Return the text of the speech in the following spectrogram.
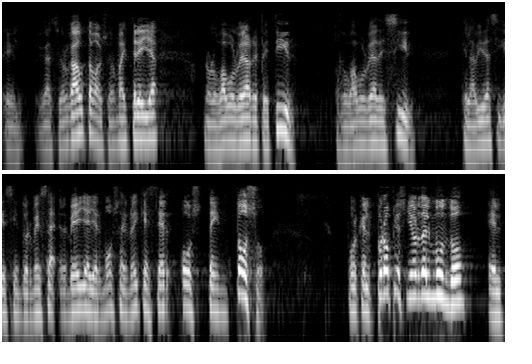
el, el señor Gautama, el señor Maitreya, nos lo va a volver a repetir, nos lo va a volver a decir, que la vida sigue siendo hermosa, bella y hermosa y no hay que ser ostentoso, porque el propio Señor del mundo, el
